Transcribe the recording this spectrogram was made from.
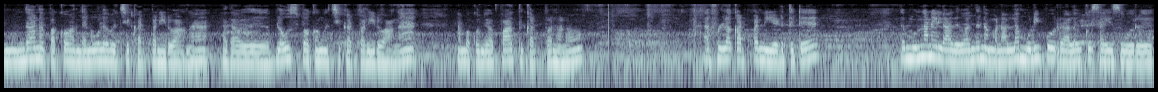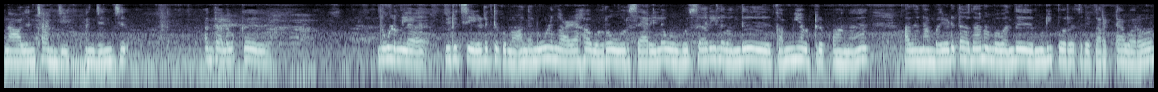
முந்தான பக்கம் அந்த நூலை வச்சு கட் பண்ணிவிடுவாங்க அதாவது ப்ளவுஸ் பக்கம் வச்சு கட் பண்ணிவிடுவாங்க நம்ம கொஞ்சம் பார்த்து கட் பண்ணணும். ஃபுல்லாக கட் பண்ணி எடுத்துகிட்டு இந்த முந்தானையில் அது வந்து நம்ம நல்லா முடி போடுற அளவுக்கு சைஸ் ஒரு நாலு இன்ச்சு அஞ்சு அஞ்சு இன்ச்சு அந்த அளவுக்கு நூலுங்களை பிரித்து எடுத்துக்கணும். அந்த நூலுங்க அழகாக வரும். ஒரு சேரீயில் ஒவ்வொரு சேரீயில் வந்து கம்மியாக விட்டுருப்பாங்க. அதை நம்ம எடுத்தால் தான் நம்ம வந்து முடி போடுறதுக்கு கரெக்டாக வரும்.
